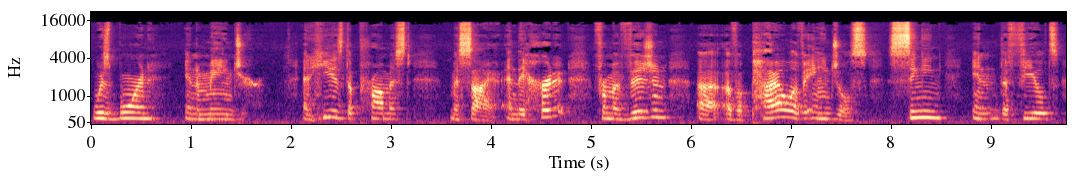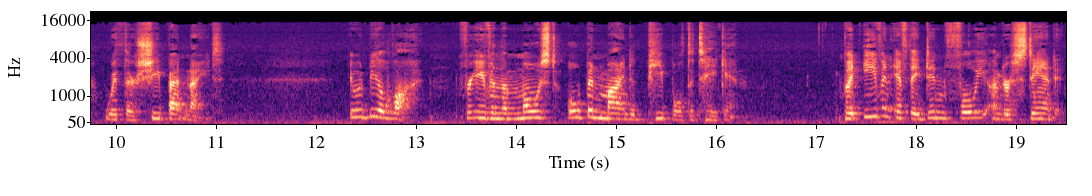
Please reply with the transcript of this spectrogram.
was born in a manger, and he is the promised Messiah. And they heard it from a vision uh, of a pile of angels singing in the fields with their sheep at night. It would be a lot for even the most open minded people to take in. But even if they didn't fully understand it,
